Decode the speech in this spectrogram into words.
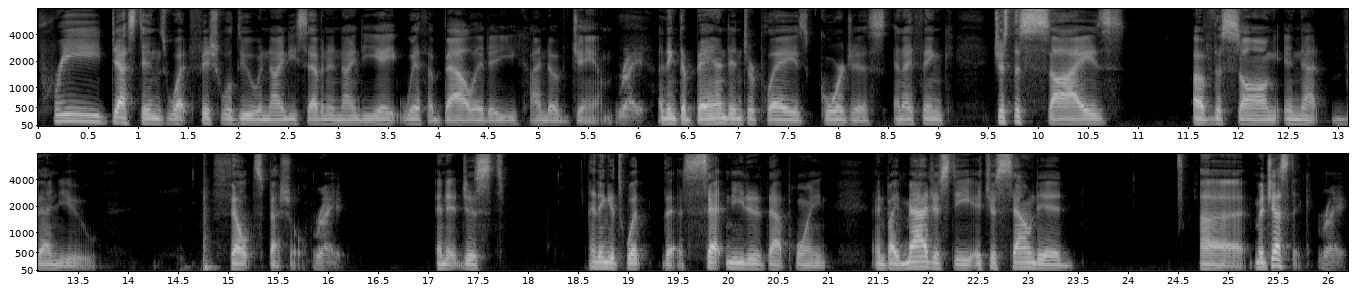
predestines what Phish will do in 97 and 98 with a ballady kind of jam. Right. I think the band interplay is gorgeous and I think just the size of the song in that venue felt special. Right. And it just I think it's what the set needed at that point and by majesty it just sounded uh majestic Right.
